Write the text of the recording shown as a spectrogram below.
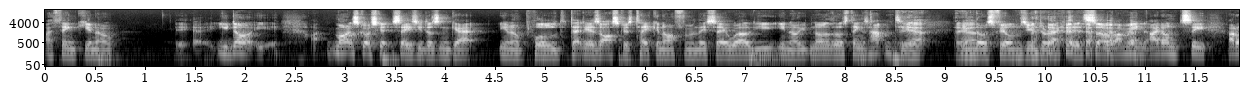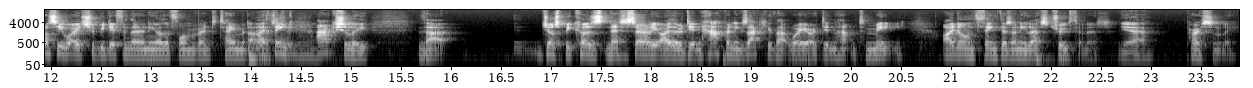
I think you know, you don't. Martin Scorsese doesn't get you know pulled that his Oscars taken off him, and they say, well, you you know, none of those things happened to Yeah, you yeah. in those films you directed. so I mean, I don't see, I don't see why it should be different than any other form of entertainment. And I think true, yeah. actually that just because necessarily either it didn't happen exactly that way or it didn't happen to me, I don't think there's any less truth in it Yeah. personally.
